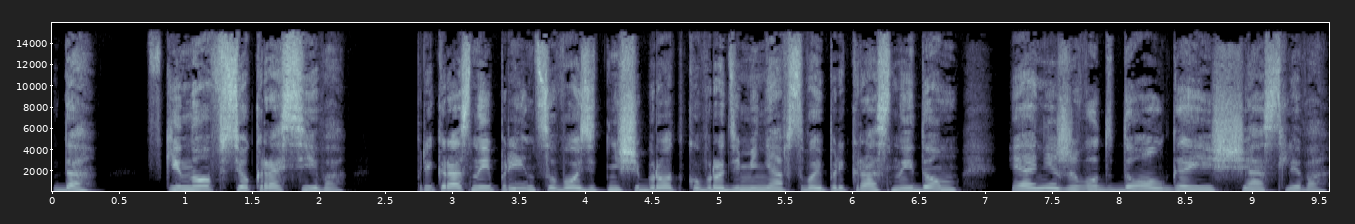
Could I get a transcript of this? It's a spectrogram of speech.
Да, в кино все красиво. Прекрасный принц увозит нищебродку вроде меня в свой прекрасный дом и они живут долго и счастливо.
